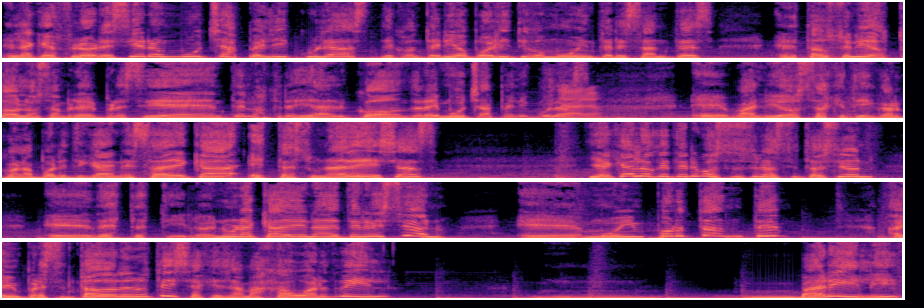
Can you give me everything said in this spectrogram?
en la que florecieron muchas películas de contenido político muy interesantes en Estados Unidos. Todos los hombres del presidente, Los Tres Días del Cóndor, hay muchas películas Claro. eh, valiosas que tienen que ver con la política en esa década. Esta es una de ellas. Y acá lo que tenemos es una situación eh, de este estilo. En una cadena de televisión eh, muy importante, hay un presentador de noticias que se llama Howard Bill, mm, Barili,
